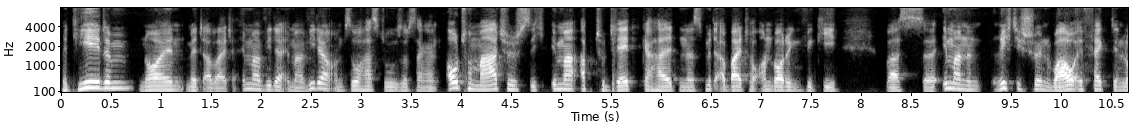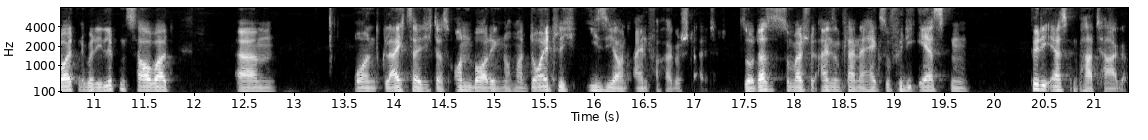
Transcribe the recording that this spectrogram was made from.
mit jedem neuen Mitarbeiter. Immer wieder, immer wieder. Und so hast du sozusagen ein automatisch sich immer up-to-date gehaltenes Mitarbeiter-Onboarding-Wiki, was äh, immer einen richtig schönen Wow-Effekt den Leuten über die Lippen zaubert ähm, und gleichzeitig das Onboarding nochmal deutlich easier und einfacher gestaltet. So, das ist zum Beispiel ein so ein kleiner Hack so für die ersten, für die ersten paar Tage.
